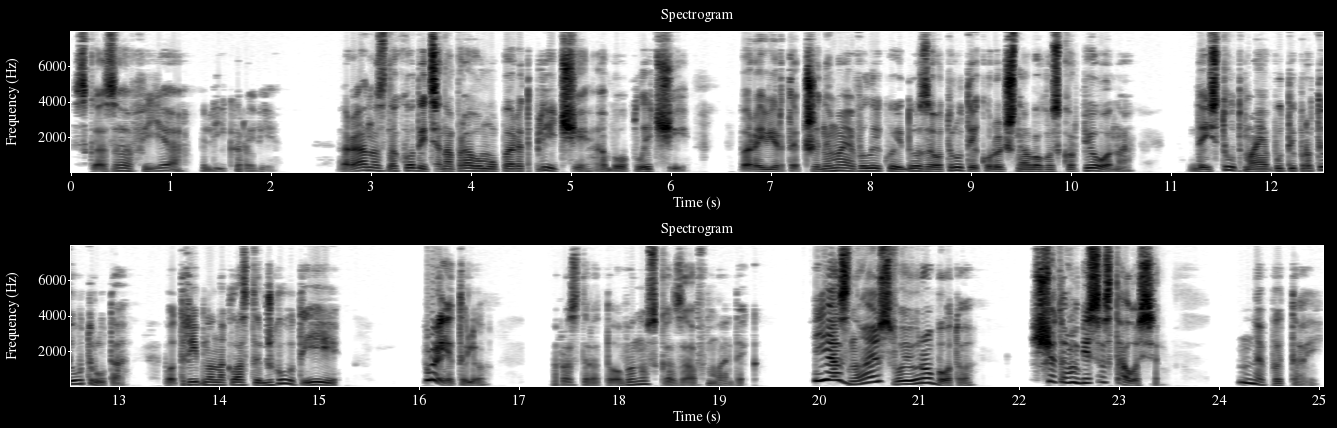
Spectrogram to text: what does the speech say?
сказав я лікареві. Рана знаходиться на правому передпліччі або плечі. Перевірте, чи немає великої дози отрути коричневого скорпіона. Десь тут має бути протиотрута. Потрібно накласти джгут і. Приятелю, роздратовано сказав медик. Я знаю свою роботу. Що там в біса сталося? Не питай,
